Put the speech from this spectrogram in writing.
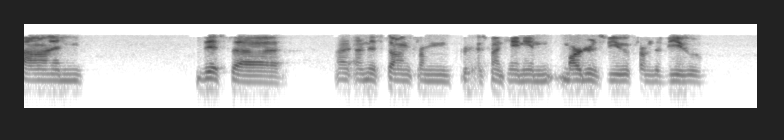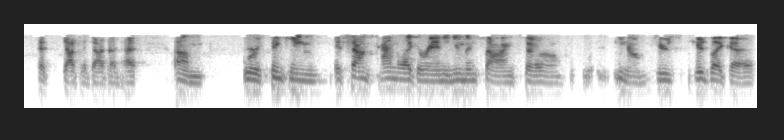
on this uh on, this song from Spontaneous, Martyr's View from the View, that's dot dot dot dot dot. Um, we're thinking it sounds kind of like a Randy Newman song, so you know, here's here's like a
